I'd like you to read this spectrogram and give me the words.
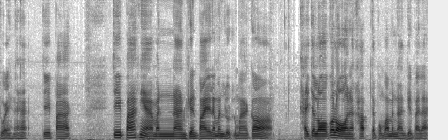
สวยนะฮะ J Park J Park เนี่ยมันนานเกินไปแล้วมันหลุดลงมาก็ ใครจะรอก็รอนะครับ แต่ผมว่ามันนานเกินไปแล้ว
